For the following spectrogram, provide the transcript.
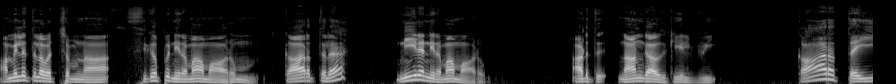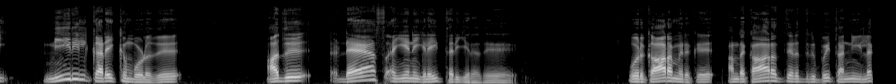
அமிலத்தில் வச்சோம்னா சிகப்பு நிறமாக மாறும் காரத்தில் நீல நிறமாக மாறும். அடுத்து நான்காவது கேள்வி. காரத்தை நீரில் கரைக்கும் பொழுது அது டேஸ் அயனிகளை தருகிறது. ஒரு காரம் இருக்குது அந்த காரத்தை எடுத்துகிட்டு போய் தண்ணியில்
